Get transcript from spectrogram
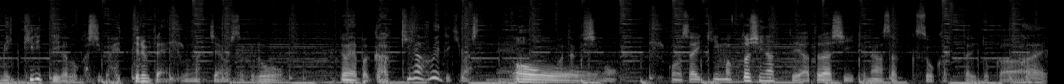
めっきりって言い方おかしいが減ってるみたいになっちゃいましたけどでもやっぱ楽器が増えてきましたね私も。この最近、まあ、今年になって新しいテナーサックスを買ったりとか、はい。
